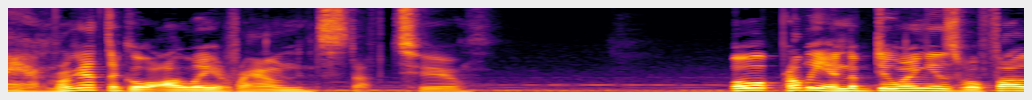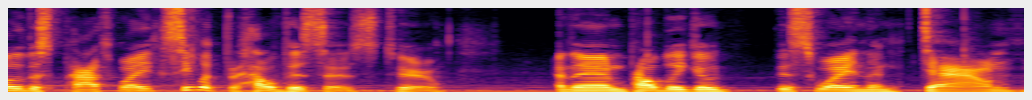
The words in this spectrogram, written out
Man, we're gonna have to go all the way around and stuff too. What we'll probably end up doing is we'll follow this pathway, see what the hell this is too, and then probably go this way and then down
